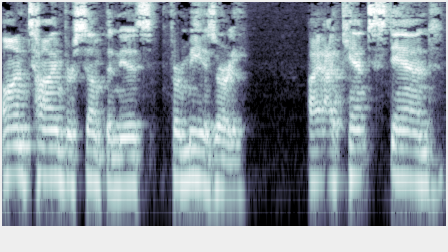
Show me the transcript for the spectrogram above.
On time for something is, for me, is early. I, I can't stand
